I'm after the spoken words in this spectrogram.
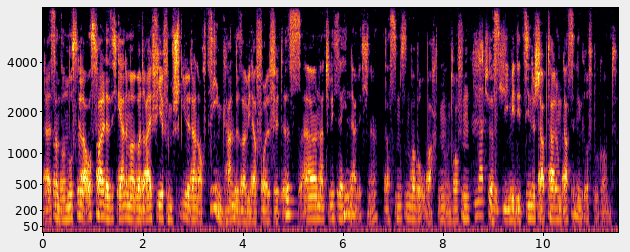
da ist dann so ein Muskelausfall, der sich gerne mal über drei, vier, fünf Spiele dann auch ziehen kann, bis er wieder voll fit ist, äh, natürlich sehr hinderlich. Ne? Das müssen wir beobachten und hoffen, Natürlich. dass die medizinische Abteilung das in den Griff bekommt.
